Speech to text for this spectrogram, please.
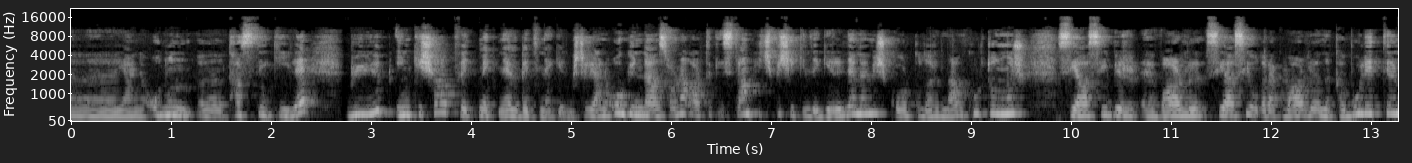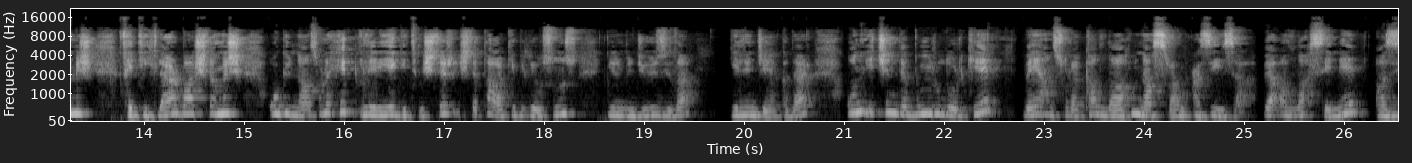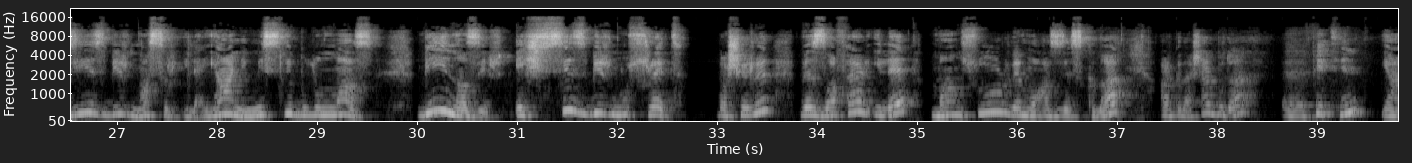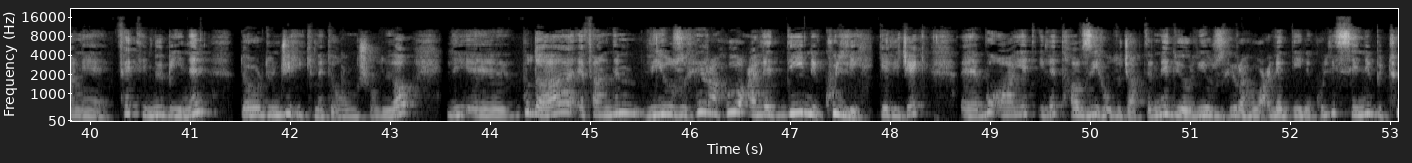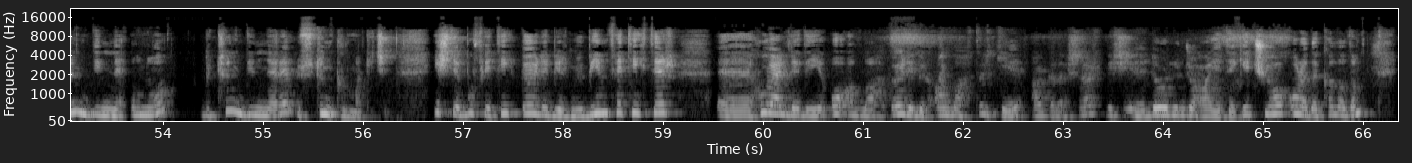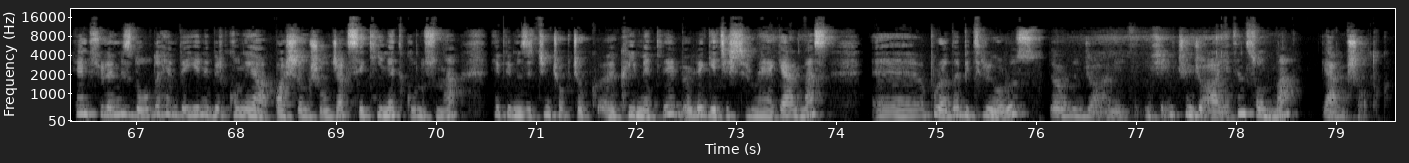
yani onun e, tasdikiyle büyüyüp inkişaf etmek nevbetine girmiştir. Yani o günden sonra artık İslam hiçbir şekilde gerilememiş, korkularından kurtulmuş, siyasi bir e, varlığı, siyasi olarak varlığını kabul ettirmiş, fetihler başlamış. O günden sonra hep ileriye gitmiştir. İşte ta ki biliyorsunuz 20. yüzyıla gelinceye kadar. Onun için de buyurulur ki ve yansurakallahu nasran aziza ve Allah seni aziz bir nasır ile yani misli bulunmaz bir nazir eşsiz bir nusret başarı ve zafer ile mansur ve muazzez kıla. Arkadaşlar bu da fethin yani fethi mübinin dördüncü hikmeti olmuş oluyor. E, bu da efendim liyuzhirahu aleddini kulli gelecek. E, bu ayet ile tavzih olacaktır. Ne diyor liyuzhirahu aleddini kulli? Seni bütün dinle onu bütün dinlere üstün kılmak için. İşte bu fetih böyle bir mübin fetihtir. E, Huvellezi o Allah öyle bir Allah'tır ki arkadaşlar beş, e, dördüncü ayete geçiyor. Orada kalalım. Hem süremiz doldu hem de yeni bir konuya başlamış olacak. Sekinet konusuna hepimiz için çok çok e, kıymetli böyle geçiştirmeye gelmez. E, burada bitiriyoruz. Dördüncü ayet, şey, üçüncü ayetin sonuna gelmiş olduk.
